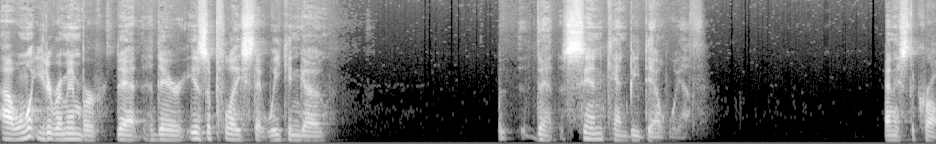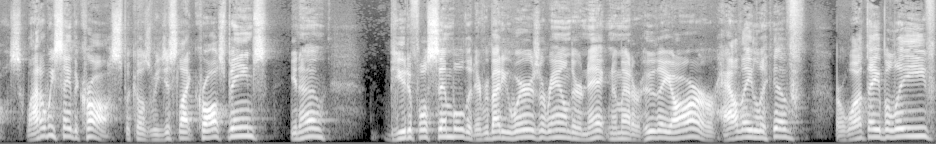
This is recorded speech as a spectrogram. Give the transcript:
I, want you to remember that there is a place that we can go that sin can be dealt with. And it's the cross. Why do we say the cross? Because we just like cross beams, you know, beautiful symbol that everybody wears around their neck, no matter who they are or how they live or what they believe.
